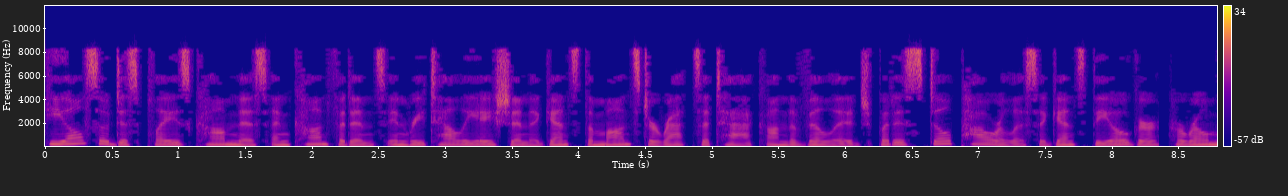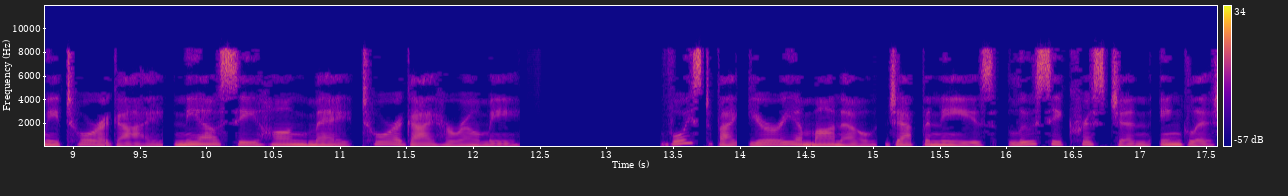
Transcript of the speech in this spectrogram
He also displays calmness and confidence in retaliation against the monster rat's attack on the village but is still powerless against the ogre, Hiromi Toragai, Niaosi Hong Mei Toragai Hiromi. Voiced by, Yuri Amano Japanese, Lucy Christian English.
